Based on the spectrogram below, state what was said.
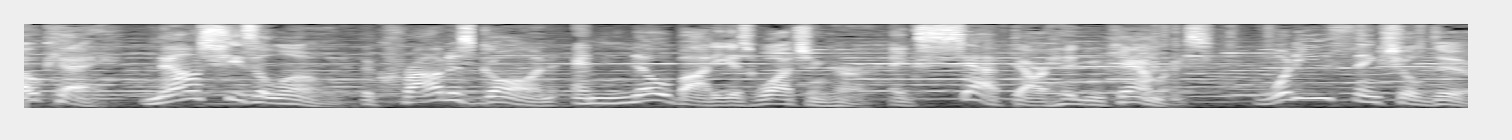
Okay, now she's alone. The crowd is gone and nobody is watching her except our hidden cameras. What do you think she'll do?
